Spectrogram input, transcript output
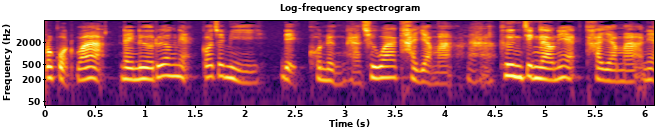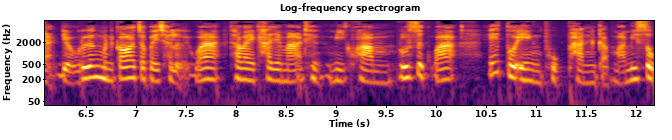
ปรากฏว่าในเนื้อเรื่องเนี่ยก็จะมี เด็กคนหนึ่งนะชื่อว่าคายามะนะคะคือจริงๆแล้วเนี่ยคายามะเนี่ยเดี๋ยวเรื่องมันก็จะไปเฉลยว่าทำไมคายามะถึงมีความรู้สึกว่าเอ๊ะตัวเองผูกพันกับมามิสุ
